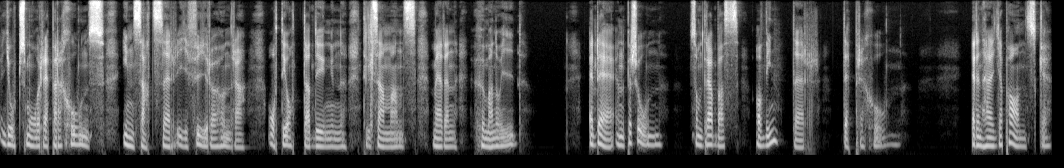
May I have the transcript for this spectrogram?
gjort små reparationsinsatser i 488 dygn tillsammans med en humanoid. Är det en person som drabbas av vinterdepression? Är den här japanske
